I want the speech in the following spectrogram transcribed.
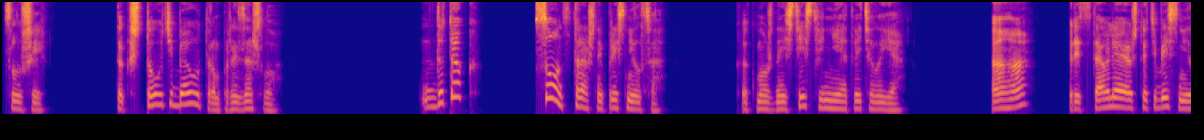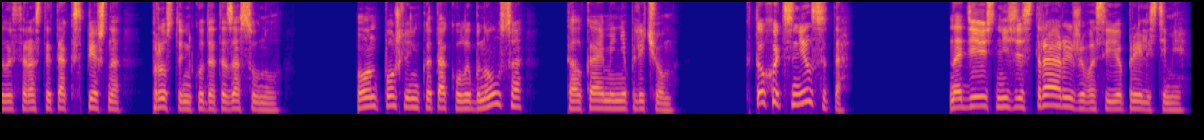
«Слушай, так что у тебя утром произошло?» «Да так, сон страшный приснился», как можно естественнее ответила я. «Ага, представляю, что тебе снилось, раз ты так спешно простынь куда-то засунул». Он пошленько так улыбнулся, толкая меня плечом. «Кто хоть снился-то? Надеюсь, не сестра Рыжего с ее прелестями».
